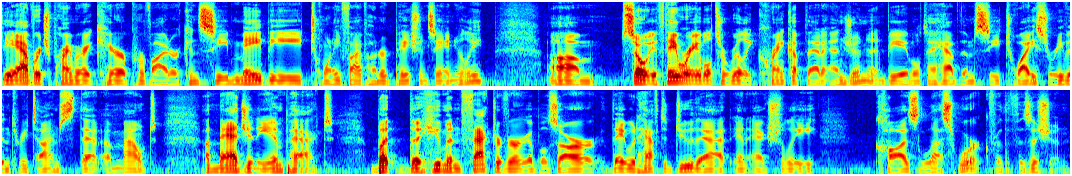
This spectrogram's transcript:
the average primary care provider can see maybe 2,500 patients annually. Um, so if they were able to really crank up that engine and be able to have them see twice or even three times that amount, imagine the impact. But the human factor variables are they would have to do that and actually cause less work for the physician,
